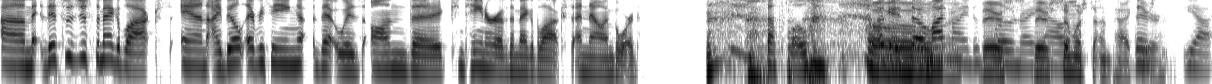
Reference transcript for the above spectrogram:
um, this was just the Mega Bloks, and I built everything that was on the container of the Mega Bloks, and now I'm bored. That's low. okay, so Oh my mind is there's, blown right now. There's now. so much to unpack There's here. yeah,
